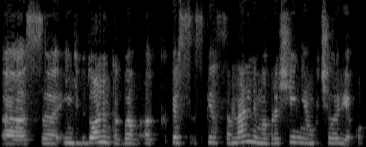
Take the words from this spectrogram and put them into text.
э, с индивидуальным, как бы, э, перс с персональным обращением к человеку.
